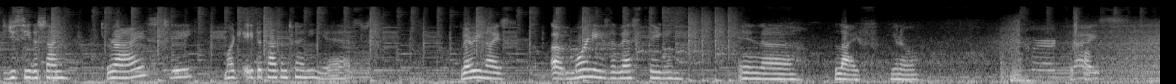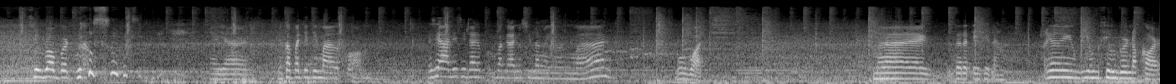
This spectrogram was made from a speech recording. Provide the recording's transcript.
Did you see the sun rise today? March 8, 2020. Yes. Very nice. Uh, morning is the best thing in uh, life. You know. Guys, si Robert Wilson. Ayan, yung kapatid ni Malcolm. Kasi ali sila, mag-ano sila ngayon, mag... what? Mag... Darating sila. Ayun yung, yung silver na car.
